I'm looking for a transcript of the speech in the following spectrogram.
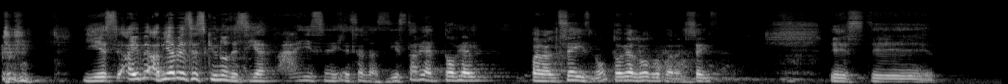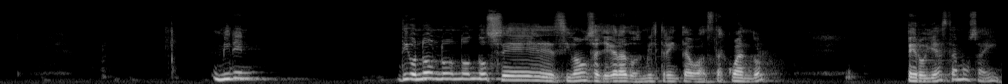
y es, había veces que uno decía, ay, es, a las 10, todavía, todavía para el 6, ¿no? Todavía logro para el 6. Este, Miren, digo, no, no, no, no sé si vamos a llegar a 2030 o hasta cuándo, pero ya estamos ahí.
